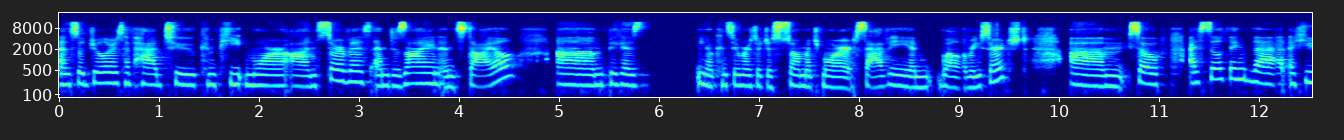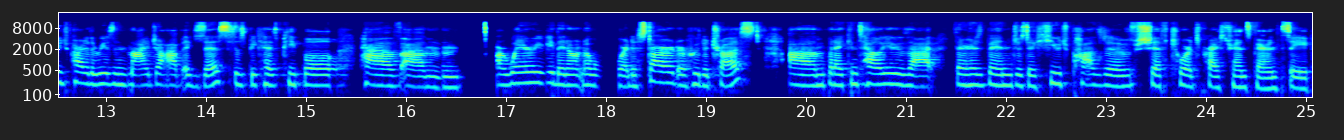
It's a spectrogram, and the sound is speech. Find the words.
And so jewelers have had to compete more on service and design and style um, because you know consumers are just so much more savvy and well researched um, so i still think that a huge part of the reason my job exists is because people have um, are wary. They don't know where to start or who to trust. Um, but I can tell you that there has been just a huge positive shift towards price transparency,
